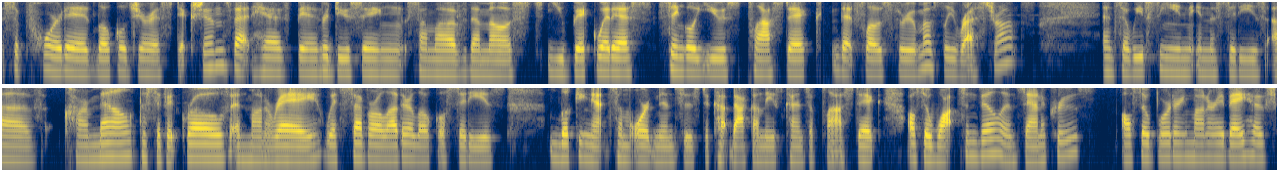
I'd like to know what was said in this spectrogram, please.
supported local jurisdictions that have been reducing some of the most ubiquitous single use plastic that flows through mostly restaurants. And so we've seen in the cities of Carmel, Pacific Grove, and Monterey, with several other local cities, looking at some ordinances to cut back on these kinds of plastic. Also, Watsonville and Santa Cruz, also bordering Monterey Bay, have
